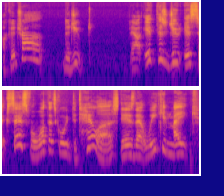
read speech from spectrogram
I could try the jute. Now, if this jute is successful, what that's going to tell us is that we can make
